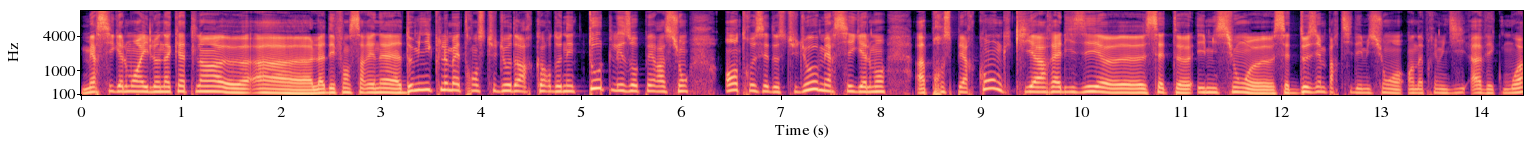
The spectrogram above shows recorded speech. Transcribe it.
Merci également à Ilona Catlin, euh, à la Défense Arena, à Dominique Lemaître en studio d'avoir coordonné toutes les opérations entre ces deux studios. Merci également à Prosper Kong qui a réalisé euh, cette euh, émission, cette deuxième partie d'émission en, après-midi avec moi.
